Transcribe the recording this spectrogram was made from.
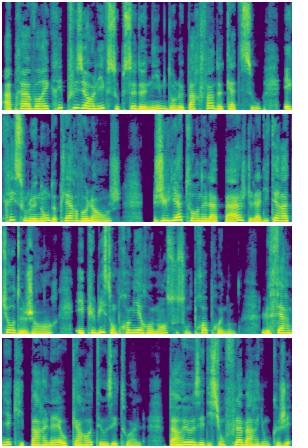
après avoir écrit plusieurs livres sous pseudonyme dont Le parfum de Katsu, écrit sous le nom de Claire Volange, Julia tourne la page de la littérature de genre et publie son premier roman sous son propre nom, Le fermier qui parlait aux carottes et aux étoiles, paru aux éditions Flammarion que j'ai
